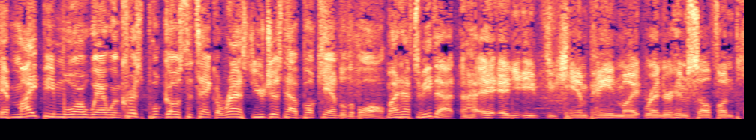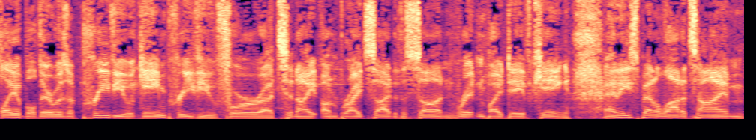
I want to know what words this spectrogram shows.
it might be more where when Chris goes to take a rest, you just have Book handle the ball. Might have to be that, uh, and Cam Payne might render himself unplayable. There was a preview, a game preview for uh, tonight on Bright Side of the Sun, written by Dave King, and he spent a lot of time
